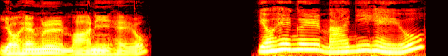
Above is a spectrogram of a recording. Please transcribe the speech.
여행을 많이 해요? 여행을 많이 해요?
